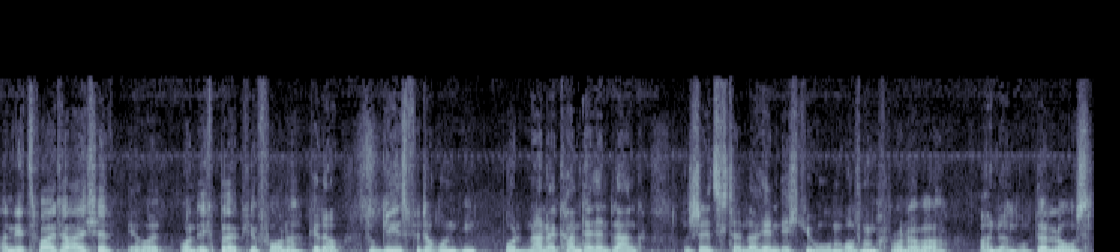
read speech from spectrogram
an die zweite Eiche. Jawohl. Und ich bleib hier vorne. Genau. Du gehst bitte unten, unten an der Kante entlang und stellst dich dann dahin. Ich gehe oben auf dem Wunderbar. Bahndamm. um. Dann los.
